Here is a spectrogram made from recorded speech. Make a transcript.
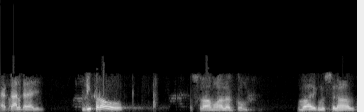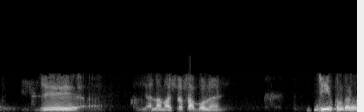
گل کرا جی۔ جی کراؤ۔ السلام علیکم۔ وعلیکم السلام۔ جی علامہ اشرف صاحب بول رہے ہیں جی۔ حکم کرو۔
